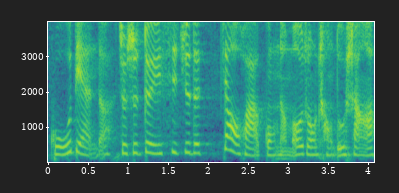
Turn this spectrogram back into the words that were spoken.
古典的，就是对于戏剧的教化功能，某种程度上啊，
